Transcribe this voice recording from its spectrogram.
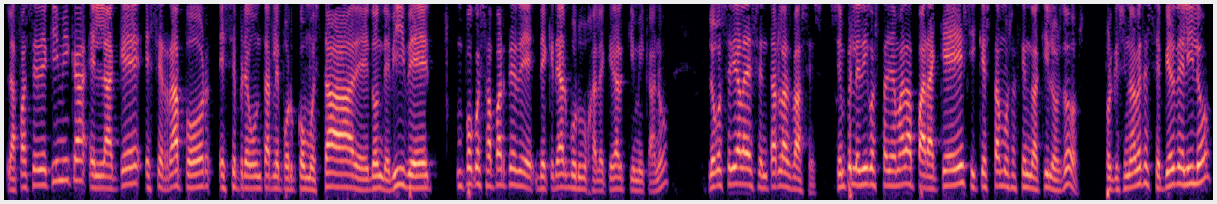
la fase de química en la que ese rapport, ese preguntarle por cómo está, de dónde vive, un poco esa parte de, de crear burbuja, de crear química, ¿no? Luego sería la de sentar las bases. Siempre le digo esta llamada para qué es y qué estamos haciendo aquí los dos. Porque si no, a veces se pierde el hilo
